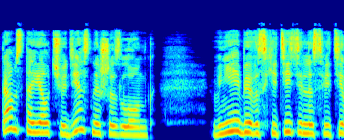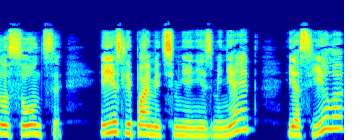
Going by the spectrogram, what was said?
Там стоял чудесный шезлонг. В небе восхитительно светило солнце, и если память мне не изменяет, я съела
